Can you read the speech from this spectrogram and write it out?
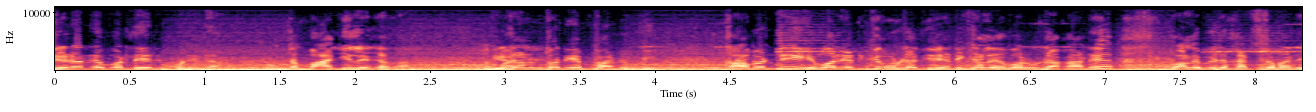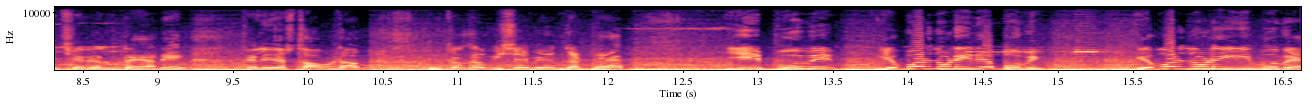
లీడర్ ఎవరు లేరు ఇప్పుడు ఇక. అంత మాజీలే కదా. లీడర్లతో ఏం పని ఉంది కాబట్టి ఎవరు ఎన్నిక ఉండదు ఎన్నికలు ఎవరు ఉన్నా కానీ వాళ్ళ మీద ఖచ్చితమైన చర్యలు ఉంటాయని తెలియజేస్తూ ఉన్నాం. ఇంకొక విషయం ఏంటంటే ఈ భూమి ఎవరు చూడు ఇదే భూమి? ఎవరు చూడు ఈ భూమే?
